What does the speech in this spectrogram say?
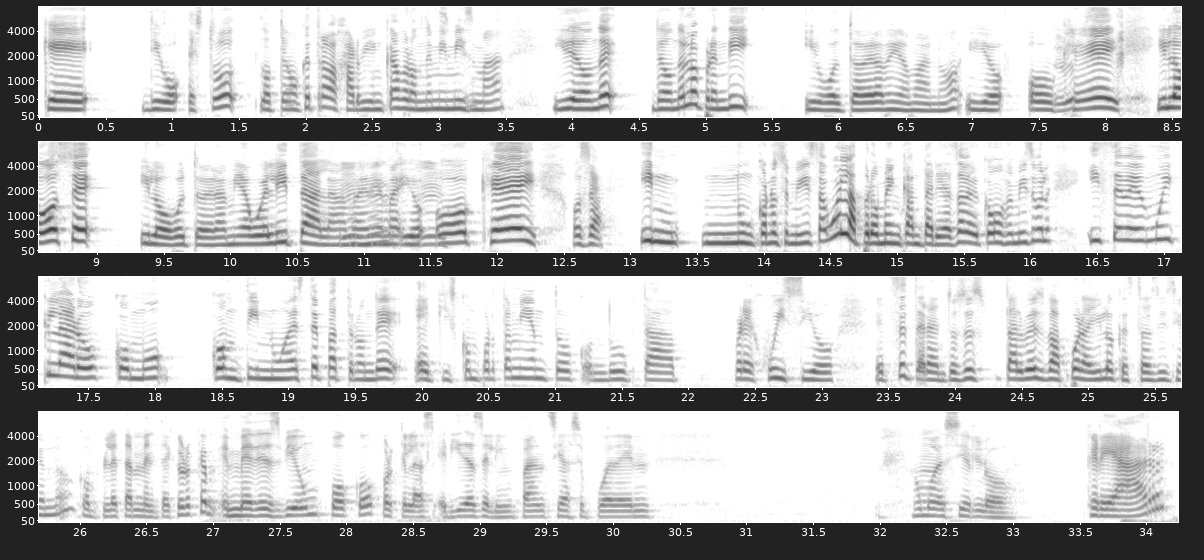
que digo, esto lo tengo que trabajar bien cabrón de mí misma. ¿Y de dónde, de dónde lo aprendí? Y volteo a ver a mi mamá, ¿no? Y yo, ok. Y luego sé, y luego volteo a ver a mi abuelita, a la mamá de mi mamá, y yo, ok. O sea, y nunca conocí a mi bisabuela, pero me encantaría saber cómo fue mi bisabuela. Y se ve muy claro cómo continúa este patrón de X comportamiento, conducta, prejuicio, etcétera. Entonces, tal vez va por ahí lo que estás diciendo. Completamente. Creo que me desvió un poco porque las heridas de la infancia se pueden ¿cómo decirlo? Crear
